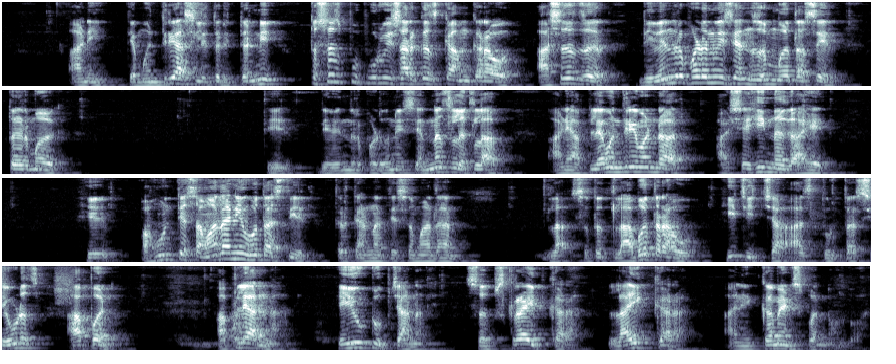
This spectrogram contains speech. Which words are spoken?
आणि ते मंत्री असले तरी त्यांनी तसंच पूर्वीसारखंच काम करावं. असं जर देवेंद्र फडणवीस यांचं मत असेल तर मग ते देवेंद्र फडणवीस यांनाच लकलाप आणि आपल्या मंत्रिमंडळात असेही नग आहेत. हे पाहून ते समाधानी होत असतील तर त्यांना ते समाधान ला सतत लाभत राहो हीच इच्छा आज तुर्तास. एवढंच आपण आपल्यांना हे यूट्यूब चॅनल सबस्क्राईब करा लाईक करा आणि कमेंट्स पण नोंदवा.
